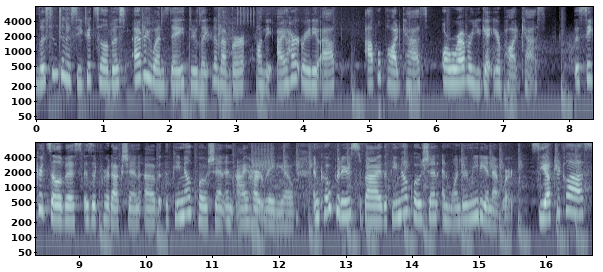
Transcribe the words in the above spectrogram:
Listen to the Secret Syllabus every Wednesday through late November on the iHeartRadio app, Apple Podcasts, or wherever you get your podcasts. The Secret Syllabus is a production of The Female Quotient and iHeartRadio and co produced by The Female Quotient and Wonder Media Network. See you after class!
